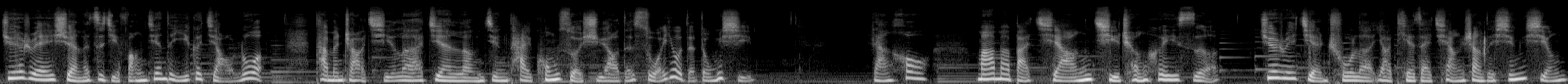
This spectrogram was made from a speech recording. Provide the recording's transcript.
杰瑞选了自己房间的一个角落，他们找齐了建冷静太空所需要的所有的东西，然后。妈妈把墙漆成黑色，杰瑞剪出了要贴在墙上的星星。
